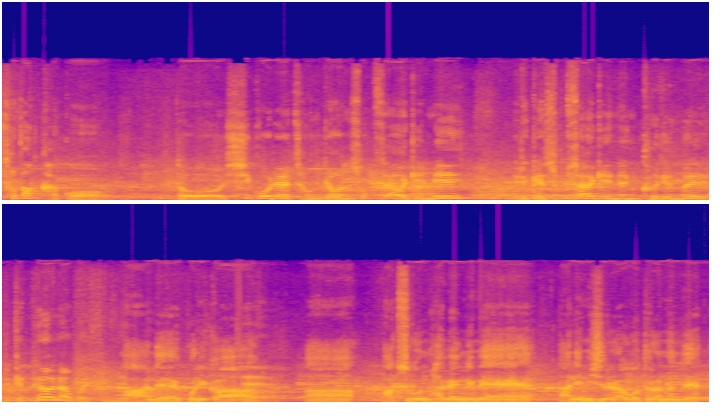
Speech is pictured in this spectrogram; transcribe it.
소박하고 또 시골의 정겨운 속삭임이 이렇게 속삭이는 그림을 이렇게 표현하고 있습니다. 아, 네. 보니까, 네. 아, 박수근 화백님의 따님이시라고 들었는데,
